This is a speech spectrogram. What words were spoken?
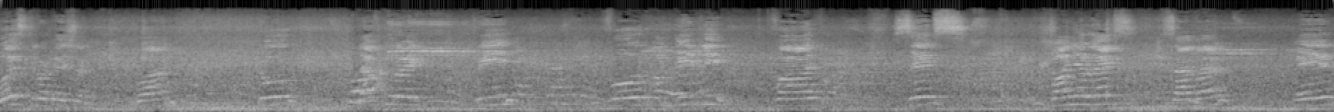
Waist rotation. One, two, left to right. Three, four, completely. Five, six. Join your legs. Seven, eight,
